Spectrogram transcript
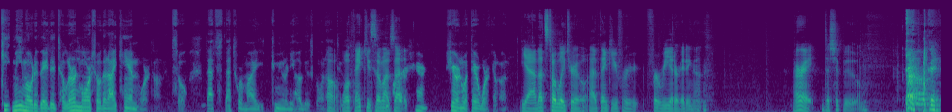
keep me motivated to learn more so that I can work on it. So that's that's where my community hug is going on. Oh, well, thank you so much. That... Sharing, sharing what they're working on. Yeah, that's totally true. Uh, thank you for for reiterating that. All right, Deshipu. okay,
